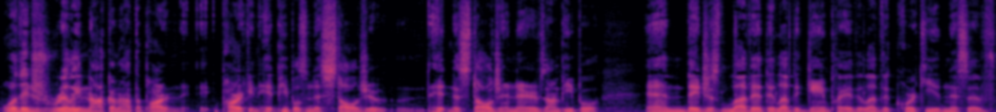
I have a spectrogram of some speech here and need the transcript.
or they just really knock them out the park and hit people's nostalgia, hit nostalgia nerves on people, and they just love it. They love the gameplay. They love the quirkiness of,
